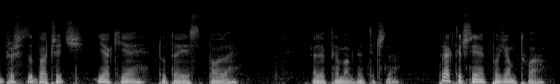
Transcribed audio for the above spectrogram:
I proszę zobaczyć, jakie tutaj jest pole elektromagnetyczne. Praktycznie poziom tła.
